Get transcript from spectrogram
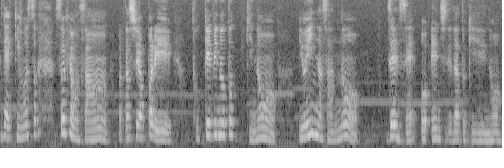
でキム・ソソヒョンさん私やっぱりトッケビの時のユインナさんの前世を演じてた時の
